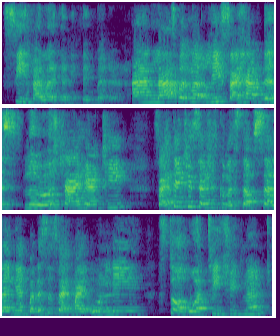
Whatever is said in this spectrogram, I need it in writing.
see if I like anything better. And last but not least, I have this Blue Rose Chai Hair Tea. So I think she said she's going to stop selling it, but this is like my only store-bought tea treatment.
